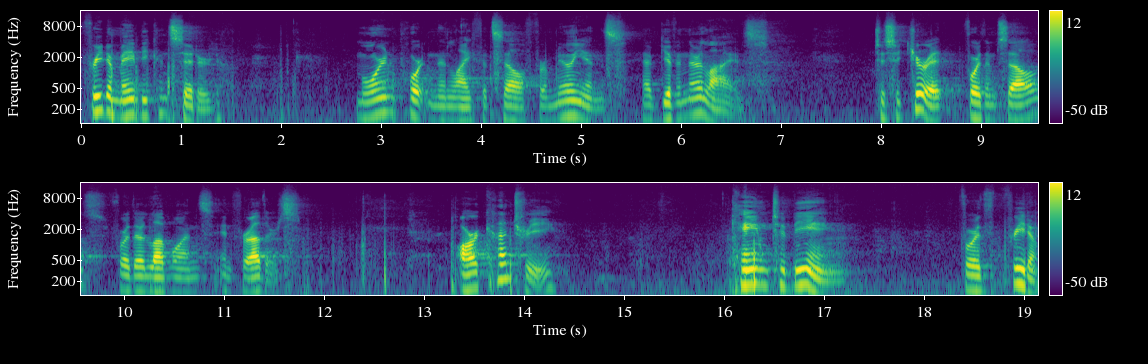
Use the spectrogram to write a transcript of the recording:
Freedom may be considered more important than life itself, for millions have given their lives to secure it for themselves, for their loved ones, and for others. Our country came to being for freedom.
